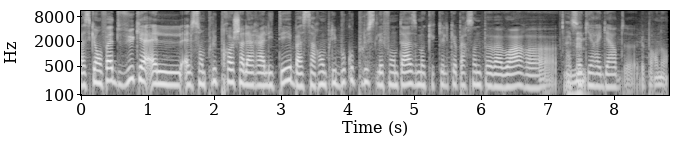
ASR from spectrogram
parce qu'en fait, vu qu'elles elles sont plus proches à la réalité, bah, ça remplit beaucoup plus les fantasmes que quelques personnes peuvent avoir, euh, en ceux même- qui regardent euh, le porno.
